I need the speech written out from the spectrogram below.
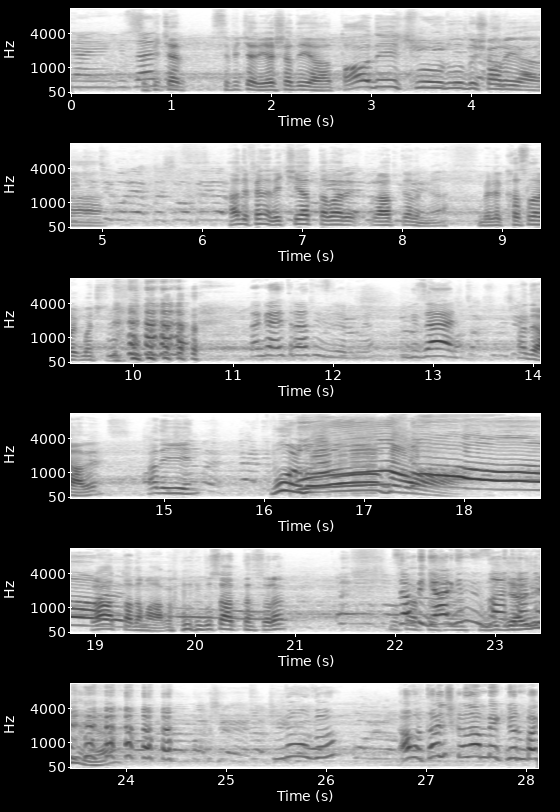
Yani güzel. Spiker, spiker yaşadı ya. Tadiç vurdu dışarıya. İkinci gole yaklaşıyor Fenerbahçe. Hadi Fener iki yat da bari rahatlayalım ya. Böyle kasılarak maç Ben gayet rahat izliyorum ya. Güzel. Hadi abi. Hadi yiyin. Vurdu. Gol. Rahatladım abi. bu saatten sonra. bu Sen bir gergindin sonra- zaten. Bir gergindim ya. Ne oldu? Ama Talişka'dan bekliyorum. Bak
